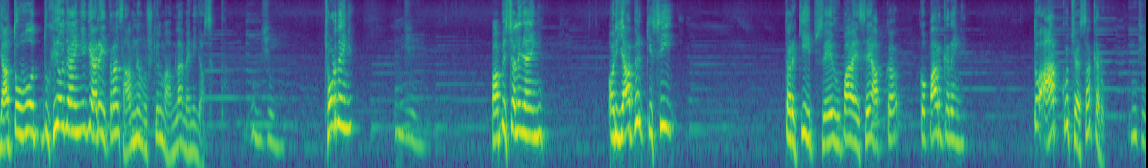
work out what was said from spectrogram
या तो वो दुखी हो जाएँगे कि अरे इतना सामने मुश्किल मामला मैं नहीं जा सकता। जी। छोड़ देंगे। जी। वापस चले जाएँगे। और या फिर किसी तरकीब से उपाय से आपका को पार करेंगे। तो आप कुछ ऐसा करो। जी।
